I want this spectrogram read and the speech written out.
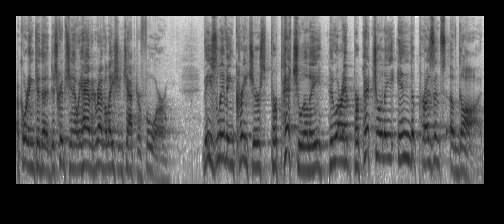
according to the description that we have in Revelation chapter 4. These living creatures perpetually, who are perpetually in the presence of God,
